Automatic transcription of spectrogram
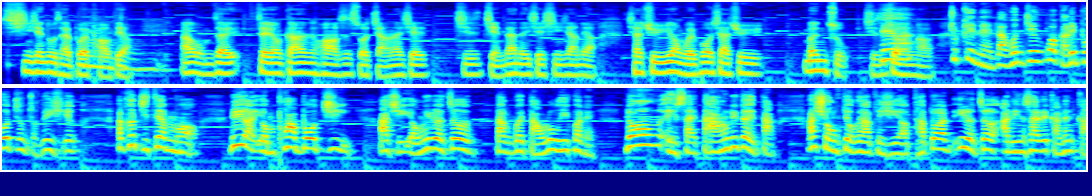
新鲜度才不会跑掉。嗯然后我们再再用刚刚黄老师所讲的那些，其实简单的一些新香料下去用微波下去焖煮，其实就很好。足紧的，六分钟我甲你保证绝对熟。啊，搁一点吼，你啊用破布纸，还是用迄个做冬瓜豆乳迄款的，拢会使，逐项你都会当。啊，上重要就是哦，头拄仔迄个做阿林师咧甲恁教，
